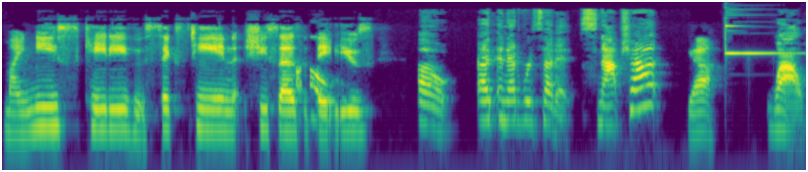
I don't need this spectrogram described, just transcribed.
my niece Katie, who's 16. She says that they Oh. use Oh, Ed, and Edward said it. Snapchat? yeah, Wow.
